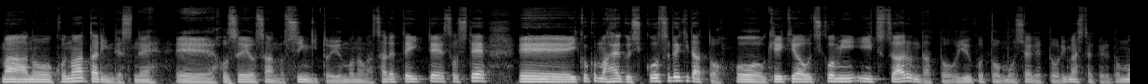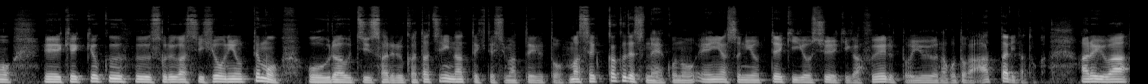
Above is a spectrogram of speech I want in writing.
まあ、あのこの辺りにですね、えー、補正予算の審議というものがされていてそして、えー、一刻も早く執行すべきだと景気は落ち込みつつあるんだということを申し上げておりましたけれども、えー、結局それが指標によっても裏打ちされる形になってきてしまっていると、まあ、せっかくですねこの円安によって企業収益が増えるというようなことがあったりだとかあるいは、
